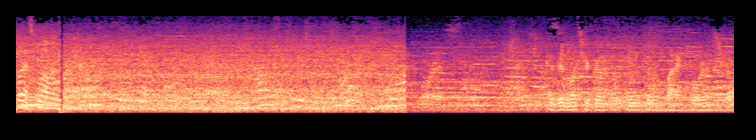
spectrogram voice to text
Because it lets your gun go into the black forest for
